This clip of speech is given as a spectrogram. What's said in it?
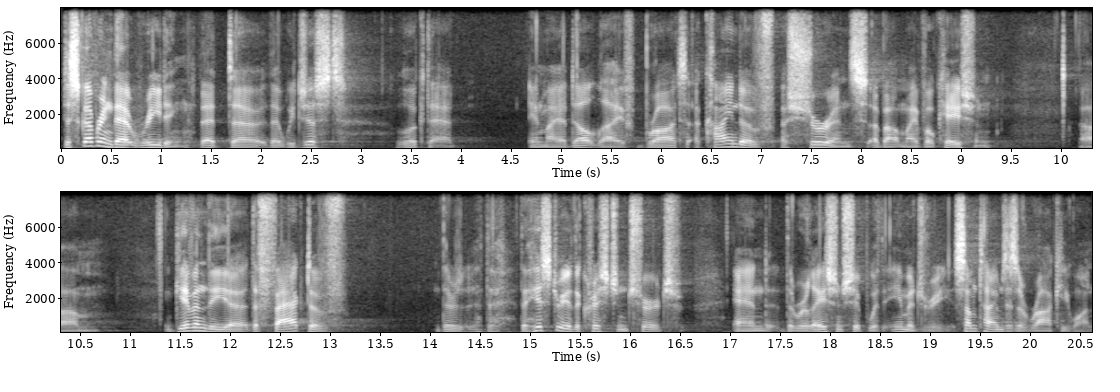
Discovering that reading that, uh, that we just looked at in my adult life brought a kind of assurance about my vocation. Um, given the, uh, the fact of the, the history of the Christian church and the relationship with imagery sometimes is a rocky one.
